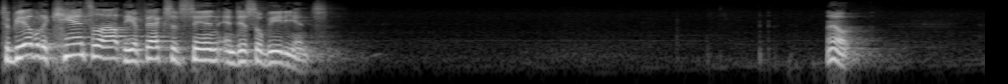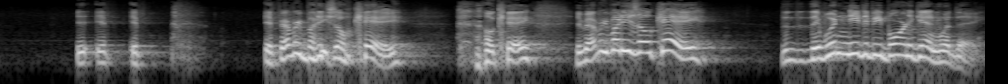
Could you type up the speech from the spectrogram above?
to be able to cancel out the effects of sin and disobedience. No. If, if, if everybody's okay, okay, if everybody's okay, they wouldn't need to be born again, would they?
